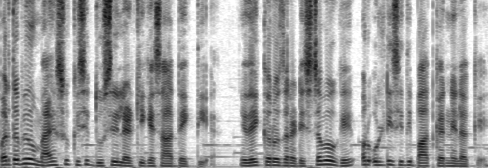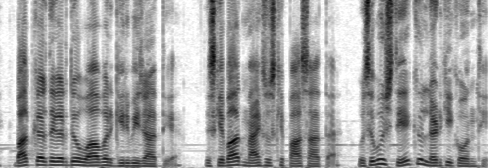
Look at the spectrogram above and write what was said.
पर तभी वो मैक्स को किसी दूसरी लड़की के साथ देखती है। ये देखकर वो जरा डिस्टर्ब हो गई और उल्टी सीधी बात करने लग गई। बात करते करते वो वहाँ पर गिर भी जाती है। इसके बाद मैक्स उसके पास आता है। उसे पूछती है कि वो लड़की कौन थी?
